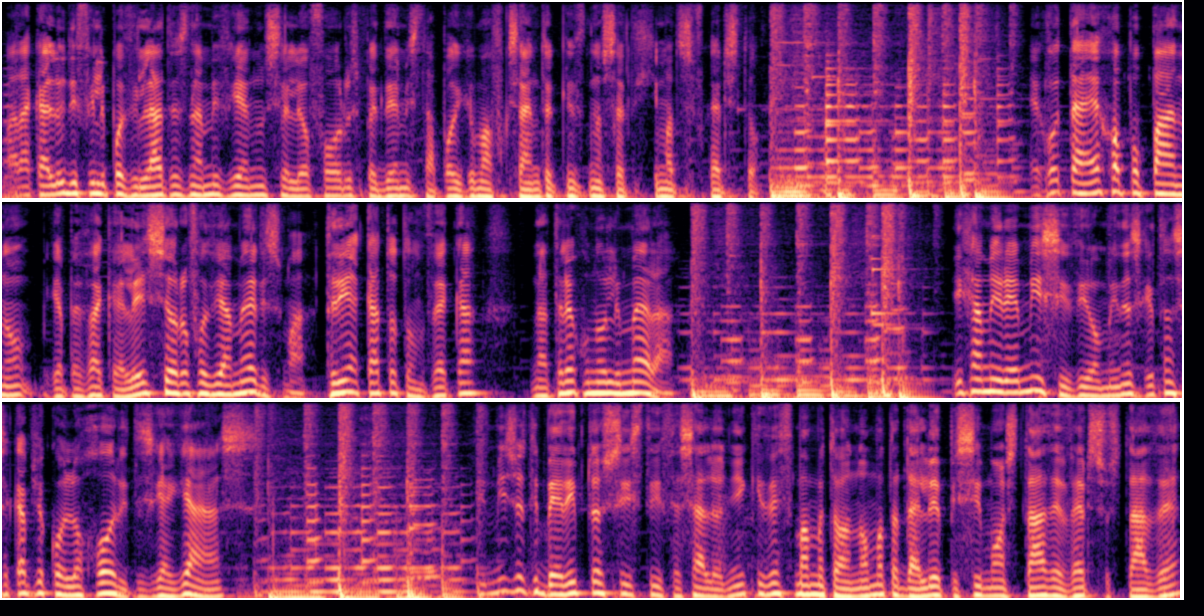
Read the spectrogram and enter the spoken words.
Παρακαλούνται οι φίλοι ποδηλάτες να μην βγαίνουν σε λεωφόρους 5.30 το απόγευμα, αφού αυξάνει το κίνδυνο ατυχήματο. Ευχαριστώ. Εγώ τα έχω από πάνω για παιδάκια, λέει, σε οροφοδιαμέρισμα. Τρία κάτω των 10 να τρέχουν όλη μέρα. Είχαμε ηρεμήσει δύο μήνες γιατί ήταν σε κάποιο κολοχώρι της γιαγιάς. Θυμίζω την περίπτωση στη Θεσσαλονίκη, δεν θυμάμαι τα ονόματα, τα λέω επισήμω τάδε versus τάδε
